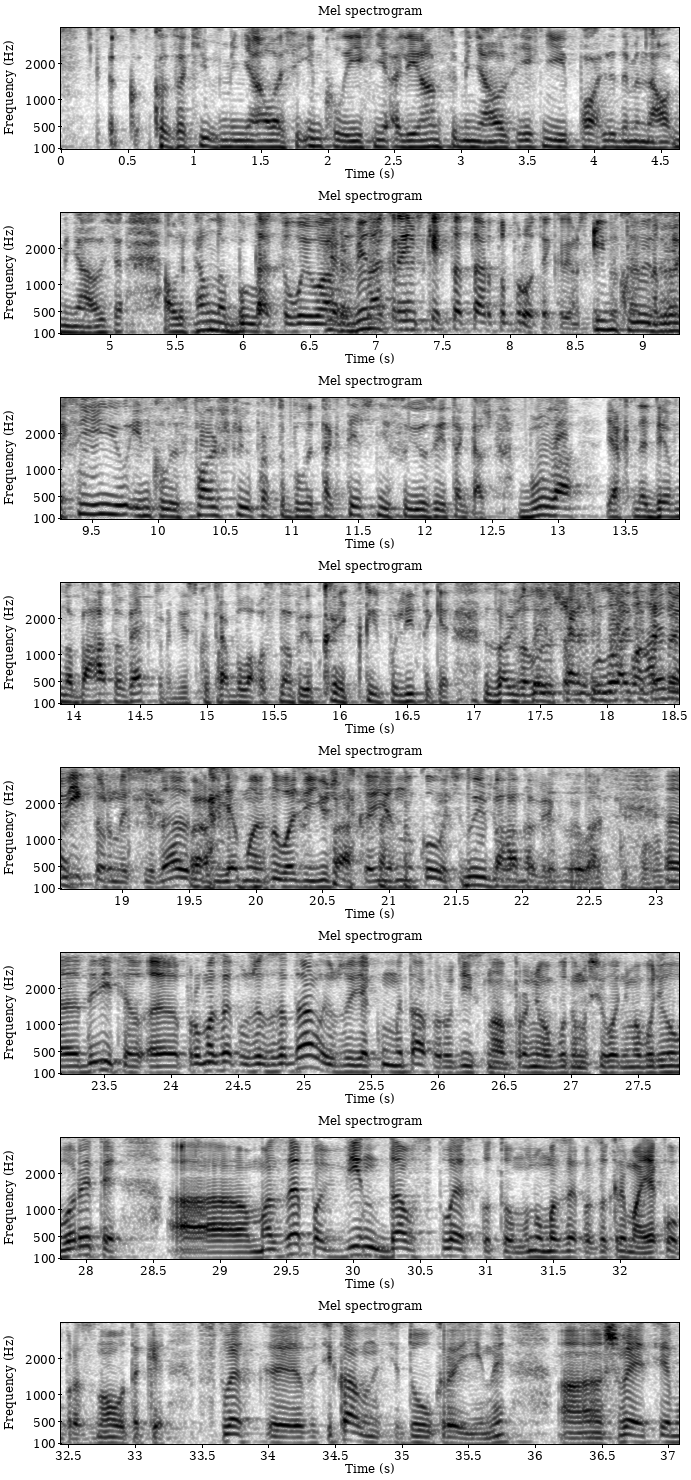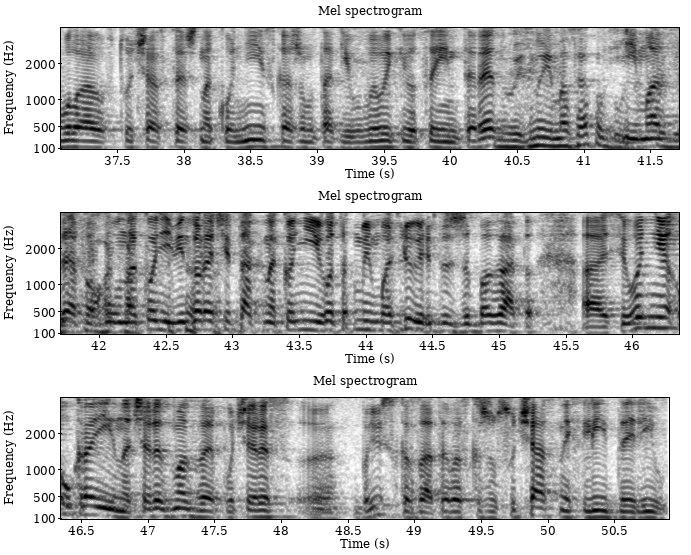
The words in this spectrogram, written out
козаків мінялася, інколи їхні альянси мінялися, їхні погляди мінялися. Але певно була Так, то воювали первинна- за кримських татар, то проти кримських Інколи татар. з. Росією, інколи з Польщею, просто були тактичні союзи і так далі. Була, як не дивно, багатовекторність, котра була основою української політики завжди Головне, щоб не було 20 років. багатовікторності, да? я маю на увазі Ющенка і Януковича. Ну і що вона багатовікторності було. Е, Дивіться, е, про Мазепу вже згадали, вже як метафору, дійсно про нього будемо сьогодні, мабуть, говорити. А Мазепа він дав сплеск у тому, ну Мазепа, зокрема, як образ, знову таки, сплеск е, зацікавленості до України. А Швеція була в той час теж на коні, скажімо так, і великий оцей інтерес. Ну, і- ну і Мазепа був. І Мазепа був на коні. Він, до речі, так на коні його там і малює дуже багато. А Сьогодні Україна через Мазепу, через е, боюсь сказати, але скажу сучасних лідерів.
